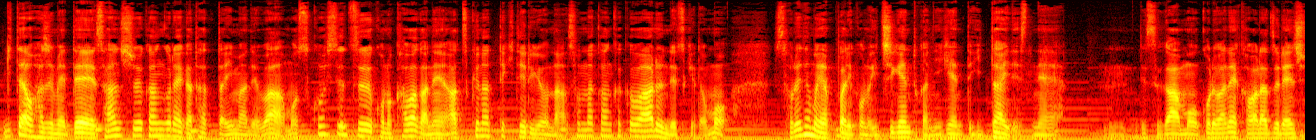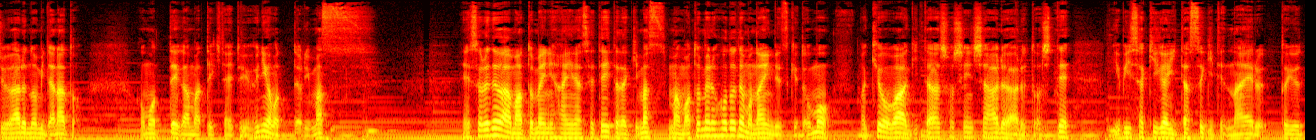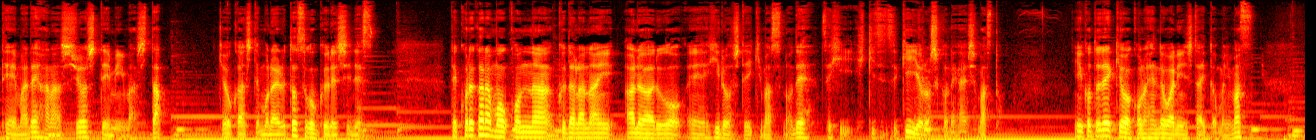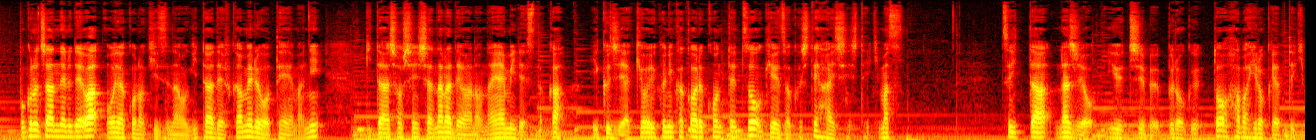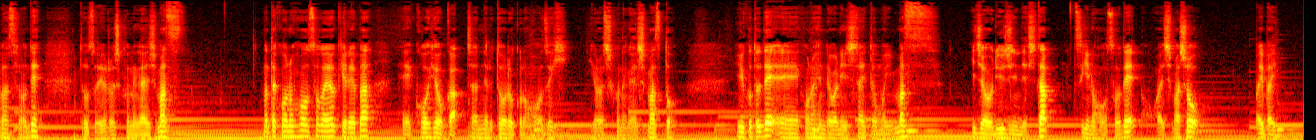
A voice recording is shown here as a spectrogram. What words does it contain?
ギターを始めて3週間ぐらいが経った今ではもう少しずつこの皮がね厚くなってきてるようなそんな感覚はあるんですけどもそれでもやっぱりこの1弦とか2弦って痛いですね、ですがもうこれはね変わらず練習あるのみだなと思って頑張っていきたいというふうに思っておりますそれではまとめに入らせていただきます。まあ、まとめるほどでもないんですけども、まあ、今日はギター初心者あるあるとして指先が痛すぎて萎えるというテーマで話をしてみました。共感してもらえるとすごく嬉しいです。で、これからもこんなくだらないあるあるを、えー、披露していきますので、ぜひ引き続きよろしくお願いしますと。いうことで今日はこの辺で終わりにしたいと思います。僕のチャンネルでは親子の絆をギターで深めるをテーマにギター初心者ならではの悩みですとか育児や教育に関わるコンテンツを継続して配信していきます。Twitter、ラジオ、YouTube、ブログと幅広くやっていきますのでどうぞよろしくお願いします。またこの放送が良ければ、え、高評価、チャンネル登録の方ぜひよろしくお願いしますということで、え、この辺で終わりにしたいと思います。以上、龍神でした。次の放送でお会いしましょう。バイバイ。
